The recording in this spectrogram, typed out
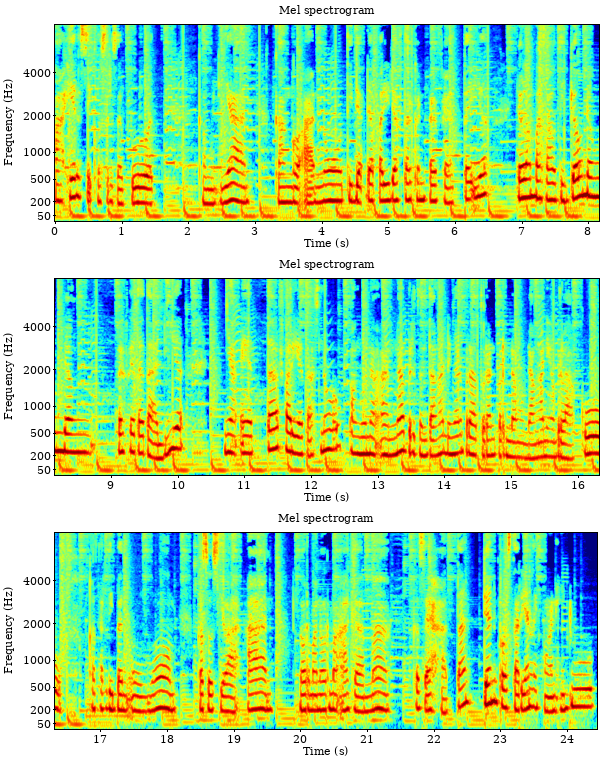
akhir siklus tersebut. Kemudian, kanggo anu tidak dapat didaftarkan PVT ya dalam pasal 3 Undang-Undang PVT tadi ya nyaeta varietas nu penggunaannya bertentangan dengan peraturan perundang-undangan yang berlaku, ketertiban umum, kesusilaan, norma-norma agama, kesehatan, dan kelestarian lingkungan hidup.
